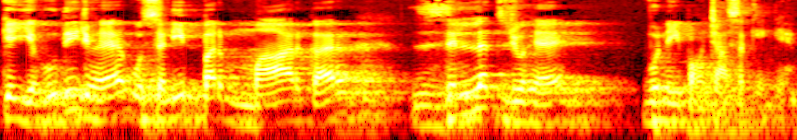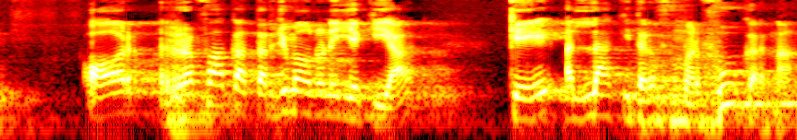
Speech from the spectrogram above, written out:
کہ یہودی جو ہے، وہ سلیب پر مار کر ذلت جو ہے، وہ نہیں پہنچا سکیں گے۔ اور رفا کا ترجمہ انہوں نے یہ کیا کہ اللہ کی طرف مرفو کرنا۔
